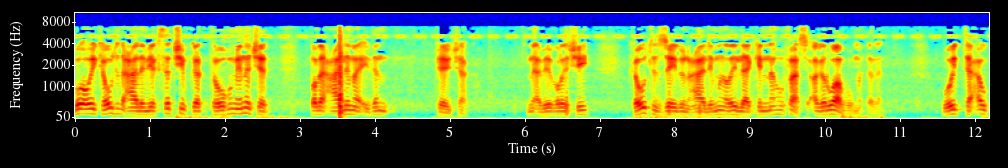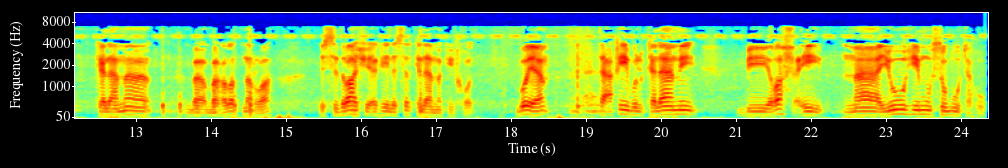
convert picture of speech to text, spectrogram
بو أوي كوت عالم. يكسر شبكة توهم ينشد ئیدن پێوی چاکە نەبێ بڵێ چی كوت زيد عالم علي لكنه فاسق. أجر وابو مثلا. بويت تعو كلامه بغلط نروى. استدراجي أكي لسر كلامك يخوض بويا تعقيب الكلام برفع ما يوهم ثبوته.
